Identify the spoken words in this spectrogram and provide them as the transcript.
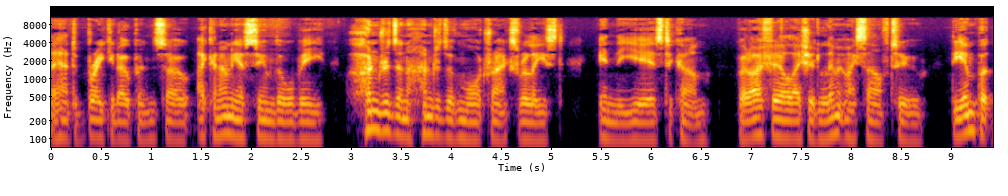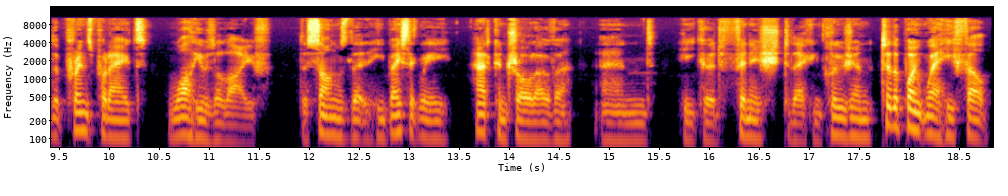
they had to break it open, so I can only assume there will be hundreds and hundreds of more tracks released in the years to come. But I feel I should limit myself to the input that Prince put out while he was alive, the songs that he basically had control over, and he could finish to their conclusion to the point where he felt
